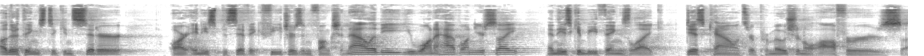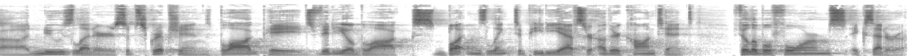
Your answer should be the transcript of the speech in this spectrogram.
Other things to consider are any specific features and functionality you want to have on your site. And these can be things like discounts or promotional offers, uh, newsletters, subscriptions, blog page, video blocks, buttons linked to PDFs or other content, fillable forms, etc.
